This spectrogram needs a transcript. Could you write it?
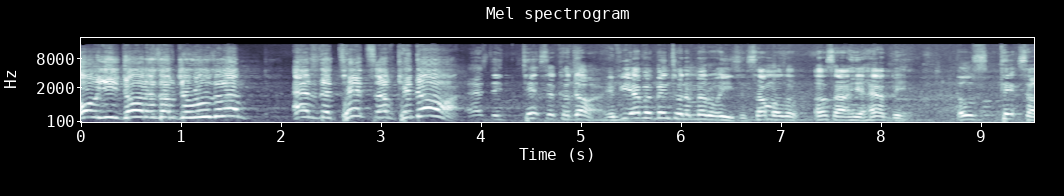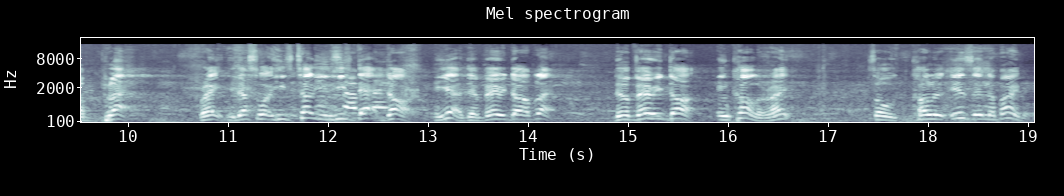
O ye daughters of Jerusalem, as the tents of Kedar. As the tents of Kedar. If you ever been to the Middle East, and some of us out here have been, those tents are black, right? That's what he's telling you. He's that dark. Yeah, they're very dark black. They're very dark in color, right? So color is in the Bible.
